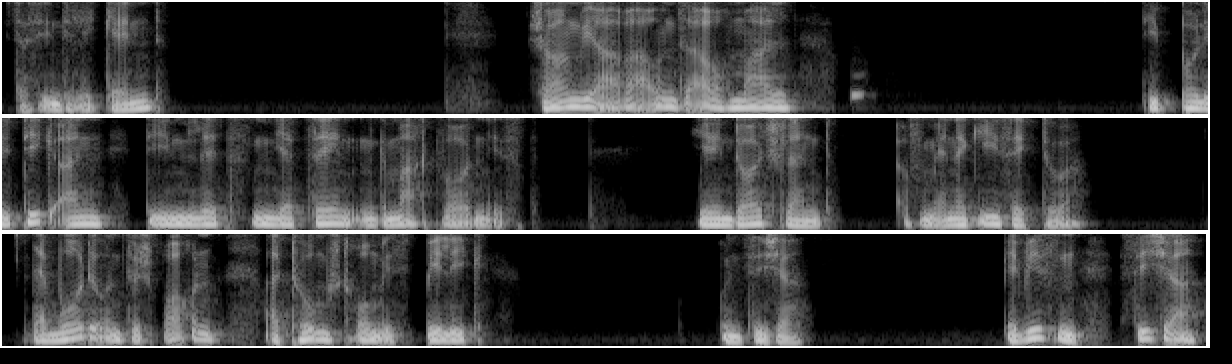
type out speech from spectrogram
Ist das intelligent? Schauen wir aber uns auch mal die Politik an, die in den letzten Jahrzehnten gemacht worden ist. Hier in Deutschland auf dem Energiesektor. Da wurde uns versprochen, Atomstrom ist billig und sicher. Wir wissen sicher,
